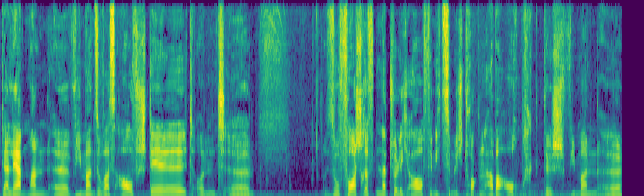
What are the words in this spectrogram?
da lernt man, äh, wie man sowas aufstellt und äh, so Vorschriften natürlich auch, finde ich ziemlich trocken, aber auch praktisch, wie man äh,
